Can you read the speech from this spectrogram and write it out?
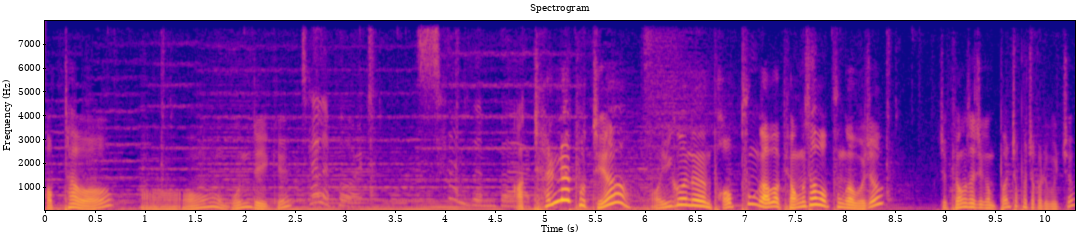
법타워. 어, 어 뭔데 이게. 아 teleport야? 어 이거는 buff인가봐. 병사 buff인가 보죠? 저 병사 지금 번쩍번쩍거리고 있죠?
